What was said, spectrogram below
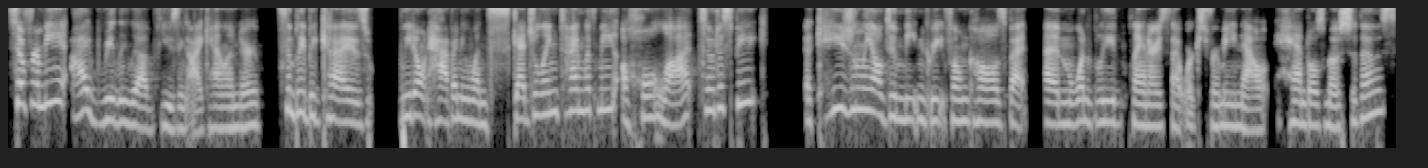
So for me, I really love using iCalendar simply because we don't have anyone scheduling time with me a whole lot, so to speak. Occasionally, I'll do meet and greet phone calls, but um, one of the lead planners that works for me now handles most of those.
